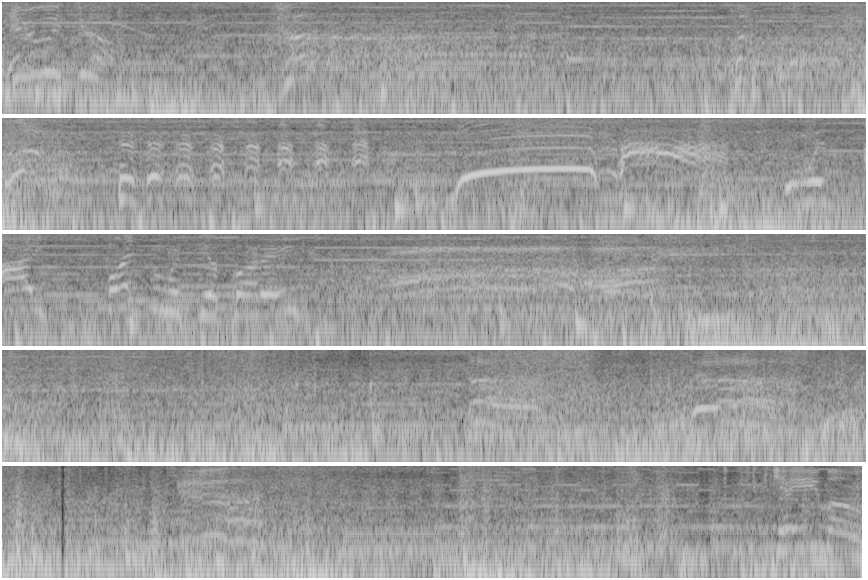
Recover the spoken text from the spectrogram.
Here we go! It was ice fighting with you, buddy. Game over!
